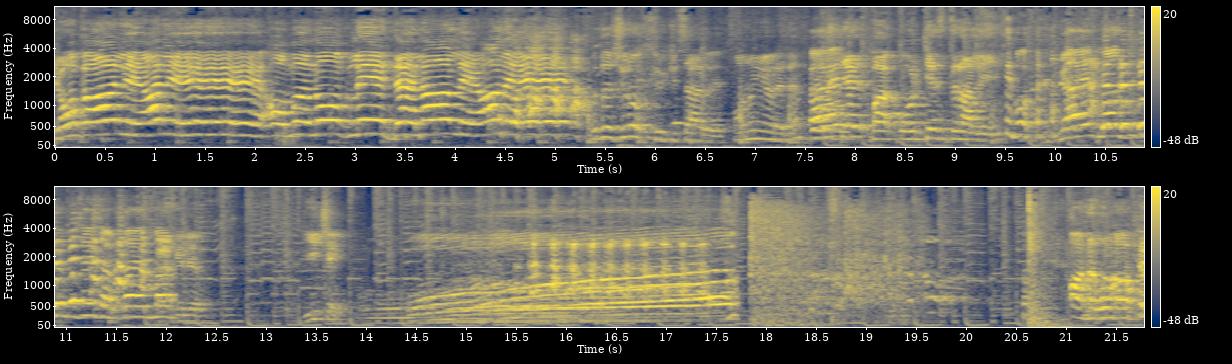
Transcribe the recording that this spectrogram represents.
yok Ali Ali Aman oğlu Delali Ali Bu da Jurok türküsü abi onun yöreden Orke Bak orkestrali Gayet mantıklı bir şey diyeceğim. Gayet mantıklı. Geliyor İyi çek Anam abi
